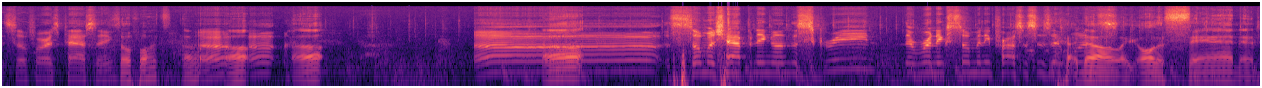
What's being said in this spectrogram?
so far it's passing. So far, it's... Oh, Uh, oh, uh, uh, so much happening on the screen. They're running so many processes at I once. know, like all the sand and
